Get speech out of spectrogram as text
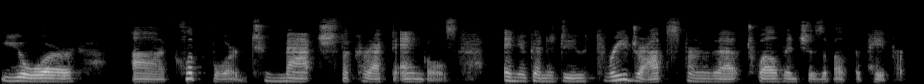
your uh, clipboard to match the correct angles. And you're going to do three drops from about 12 inches above the paper.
